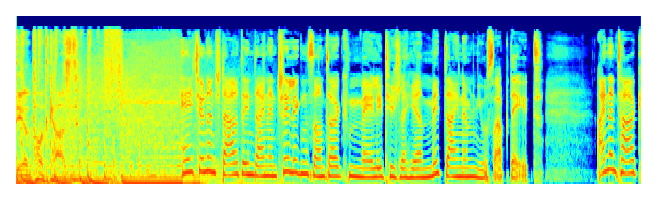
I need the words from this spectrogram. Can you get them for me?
der Podcast. Hey, schönen Start in deinen chilligen Sonntag. Melly Tüchler hier mit deinem News Update. Einen Tag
